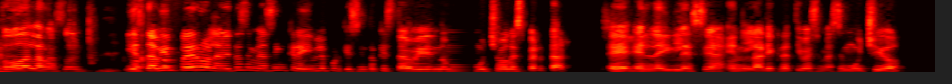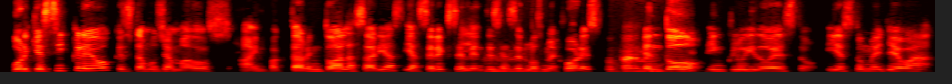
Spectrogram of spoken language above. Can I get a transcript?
toda la razón. Y está bien perro, la neta se me hace increíble porque siento que está habiendo mucho despertar eh, en la iglesia, en el área creativa, y se me hace muy chido, porque sí creo que estamos llamados a impactar en todas las áreas y a ser excelentes y a ser los mejores Totalmente. en todo, incluido esto. Y esto me lleva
